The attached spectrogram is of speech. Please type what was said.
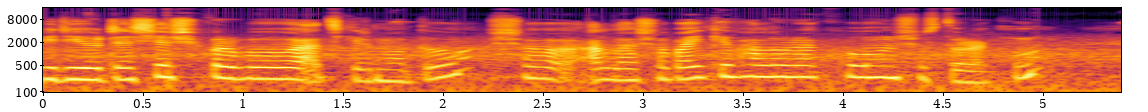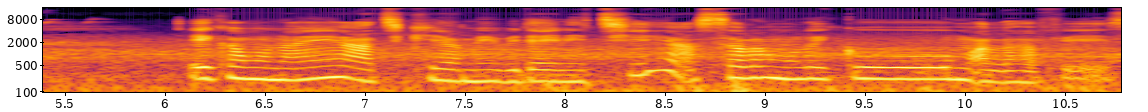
ভিডিওটা শেষ করব আজকের মতো। আল্লাহ সবাইকে ভালো রাখুন, সুস্থ রাখুন। এই কামনায় আজকে আমি বিদায় নিচ্ছি। আসসালামু আলাইকুম, আল্লাহ হাফিজ।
